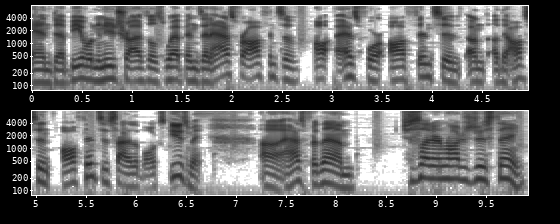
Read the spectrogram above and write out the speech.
and uh, be able to neutralize those weapons. And as for offensive, uh, as for offensive on the offensive offensive side of the ball, excuse me. Uh, as for them, just let Aaron Rodgers do his thing.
